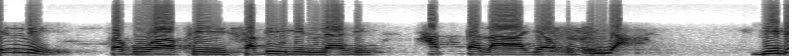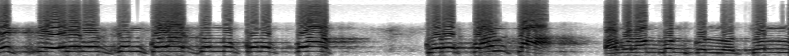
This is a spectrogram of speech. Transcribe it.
ইলমি ফাহুয়া ফি সাবিলিল্লাহি হাত্তা লা ইয়াউহিয়া যে ব্যক্তি এলেম অর্জন করার জন্য কোন পথ, কোন পন্থা অবলম্বন করল, চলল।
